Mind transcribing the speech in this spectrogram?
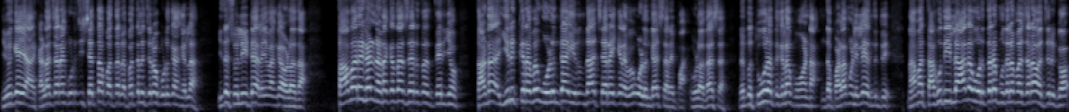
இவங்க யா- கள்ளச்சாராயம் குடிச்சு செத்தா பத்து பத்து லட்ச ரூபா கொடுக்காங்கல்ல? இதை சொல்லிட்டு அலைவாங்க அவ்வளோதான் தவறுகள் நடக்க தான் செய்கிறது தெரியும். தட இருக்கிறவ ஒழுங்காக இருந்தால் சிறைக்கிறவன் ஒழுங்காக சிறைப்பான். இவ்வளோதான் சார். ரொம்ப தூரத்துக்கெல்லாம் போக வேண்டாம். இந்த பழமொழியிலே இருந்துட்டு நம்ம தகுதி இல்லாத ஒருத்தரை முதலமைச்சராக வச்சுருக்கோம்.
